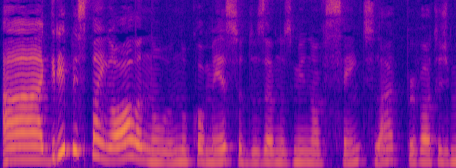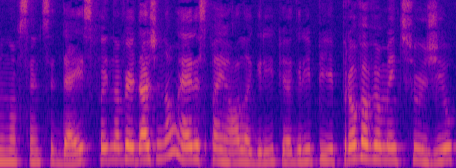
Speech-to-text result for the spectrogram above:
A gripe espanhola, no, no começo dos anos 1900, lá por volta de 1910, foi na verdade não era espanhola a gripe, a gripe provavelmente surgiu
